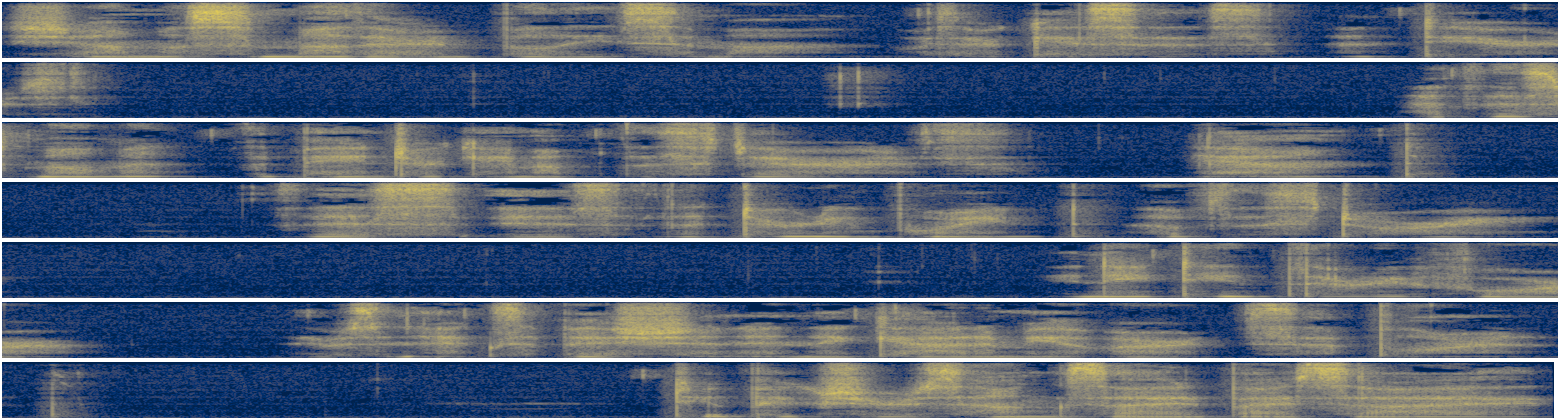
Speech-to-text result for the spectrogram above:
She almost smothered Bellissima with her kisses and tears. At this moment, the painter came up the stairs, and this is the turning point of the story. In 1834, there was an exhibition in the Academy of Arts at Florence. Two pictures hung side by side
